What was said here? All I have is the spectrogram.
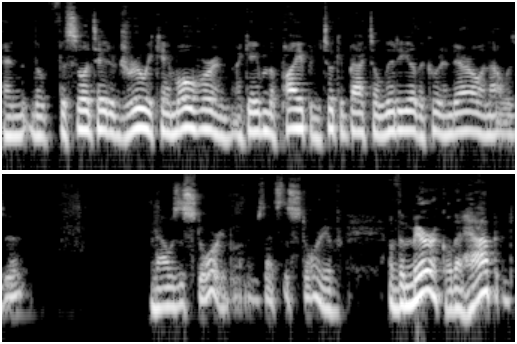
And the facilitator, Drew, he came over and I gave him the pipe and he took it back to Lydia, the curandero, and that was it. And that was the story, brothers. That's the story of, of the miracle that happened.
